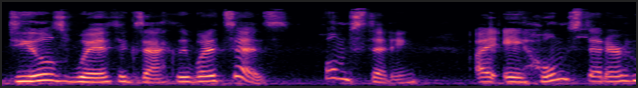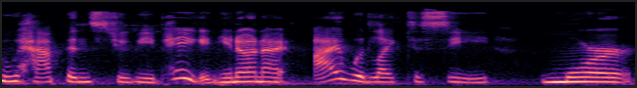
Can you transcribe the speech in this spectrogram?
deals with exactly what it says: homesteading. A, a homesteader who happens to be pagan, you know, and I I would like to see more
